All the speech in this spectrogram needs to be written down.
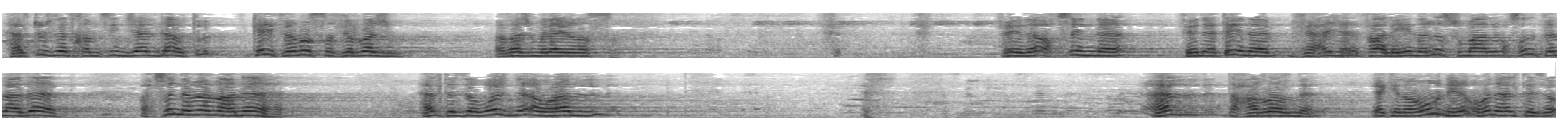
هل تجلد خمسين جلدة أو. كيف ينصف الرجم؟ الرجم لا ينصف. فإذا أحصنا فإن أتينا فعليهن نصف مع المحصنات من العذاب. أحصنا ما معناها؟ هل تزوجنا أو هل هل تحررنا؟ لكن عموما هنا هل تزو...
